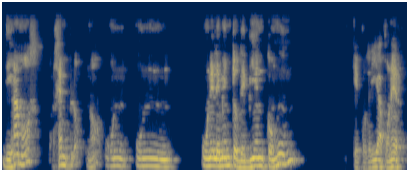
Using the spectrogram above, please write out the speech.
digamos, por ejemplo, ¿no? Un, un, un elemento de bien común que podría poner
